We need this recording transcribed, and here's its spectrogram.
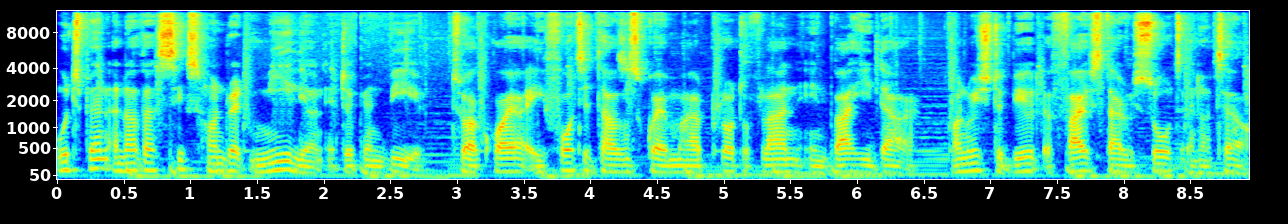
would spend another 600 million Ethiopian birr to acquire a 40,000 square mile plot of land in Bahir Dar on which to build a 5-star resort and hotel.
